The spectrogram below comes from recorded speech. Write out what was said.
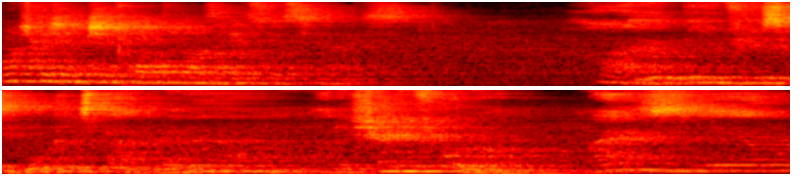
Onde que a gente encontra nas redes sociais? Ah, eu tenho Facebook, Instagram, Alexandre Forano. Mas eu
